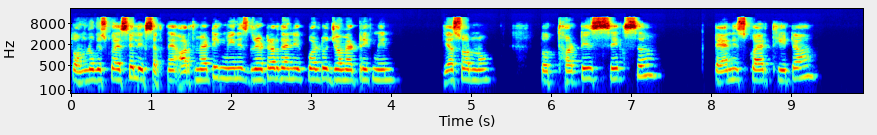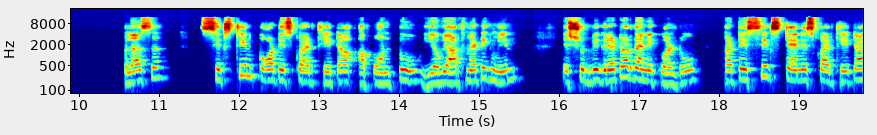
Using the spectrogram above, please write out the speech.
तो हम लोग इसको ऐसे लिख सकते हैं arithmetic mean is greater than equal to geometric mean yes और नो तो thirty six tan square theta plus sixteen cot square theta upon two, ये हो गया arithmetic mean it should be greater than equal to thirty six tan square theta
